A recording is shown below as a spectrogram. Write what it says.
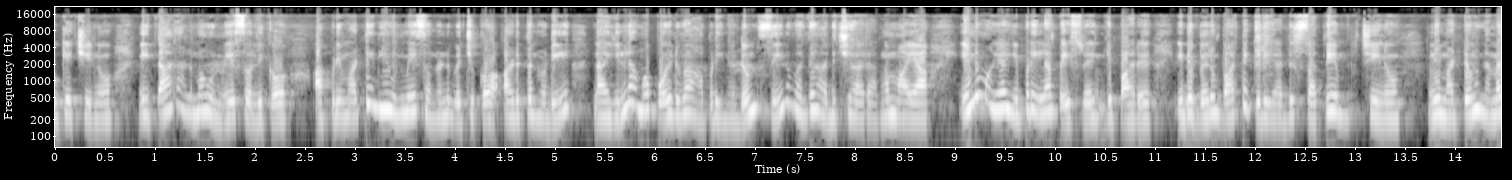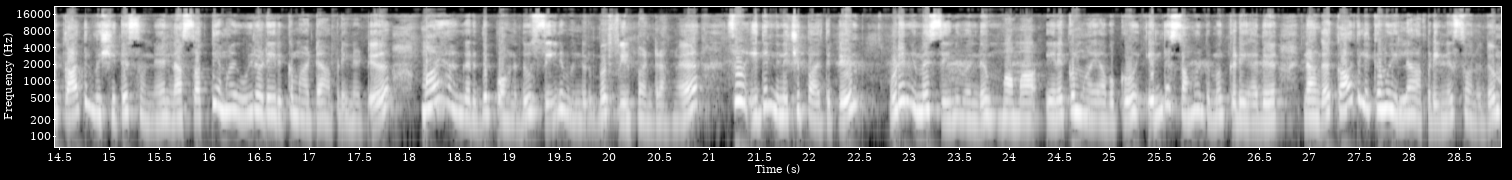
ஓகே சீனு நீ தாராளமா உண்மையை சொல்லிக்கோ. அப்படி மட்டும் நீ உண்மையை சொன்னன்னு வச்சுக்கோ. அடுத்த நொடி நான் இல்லாம போயிடுவேன் அப்படின்னதும் சீனு வந்து அதிர்ச்சி ஆறாங்க மாயா. என்ன மாயா இப்படி எல்லாம் பேசுற? இங்க பாரு. இது வெறும் வார்த்தை கிடையாது. சத்தியம் சீனு. நீ மட்டும் நம்ம காதல் விஷயத்த சொன்ன நான் சத்தியமாக உயிரோட இருக்க மாட்டேன் அப்படின்னுட்டு மாயாங்கிறது போனதும் சீனு வந்து ரொம்ப ஃபீல் பண்றாங்க. ஸோ இதை நினைச்சு பார்த்துட்டு உடனே சீனு வந்து மாமா எனக்கும் மாயாவுக்கும் எந்த சம்மந்தமும் கிடையாது. நாங்க காதலிக்கவும் இல்லை அப்படின்னு சொன்னதும்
